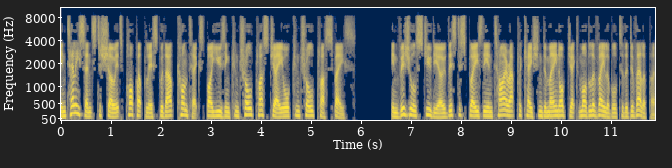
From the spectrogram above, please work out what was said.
IntelliSense to show its pop-up list without context by using Ctrl plus J or Ctrl plus space. In Visual Studio this displays the entire application domain object model available to the developer.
